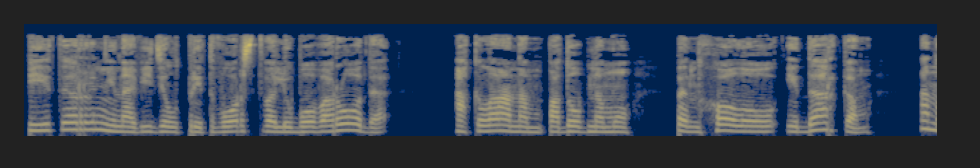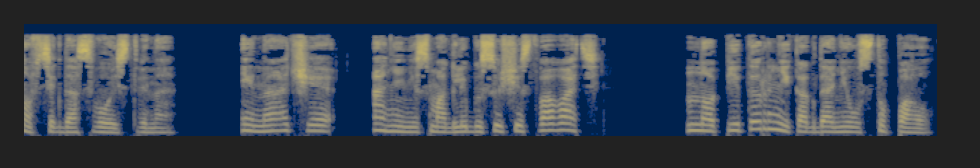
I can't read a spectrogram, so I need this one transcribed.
Питер ненавидел притворство любого рода, а кланам, подобному Пенхоллоу и Даркам, оно всегда свойственно. Иначе они не смогли бы существовать. Но Питер никогда не уступал.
